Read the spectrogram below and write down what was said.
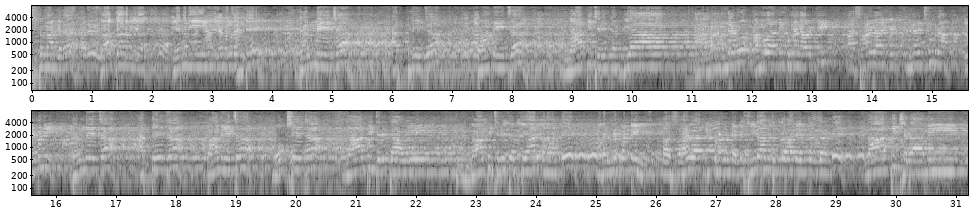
ఇస్తున్నాను కదా వాగ్దానం ఇవ్వాలి ఏమని? అంటే ధర్మేచ అర్థేచ కామేచ నాతి చరితవ్యా. మనం అందరము అమ్మవారిని ఉన్నాం కాబట్టి ఆ స్వామి వారికి నిర్ణయించుకుంటున్నాం. ఏమని? ధర్మేచ అర్థేచ కామేచ మోక్షేచ నాటి చరితావే. నాటి చరితవ్యా అని మనం అంటే అక్కడ ఉన్నటువంటి ఆ స్వామివారి దిక్కున్నటువంటి అంటే శ్రీరామచంద్ర వారు ఏం చెప్తారంటే నాటి చరామి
